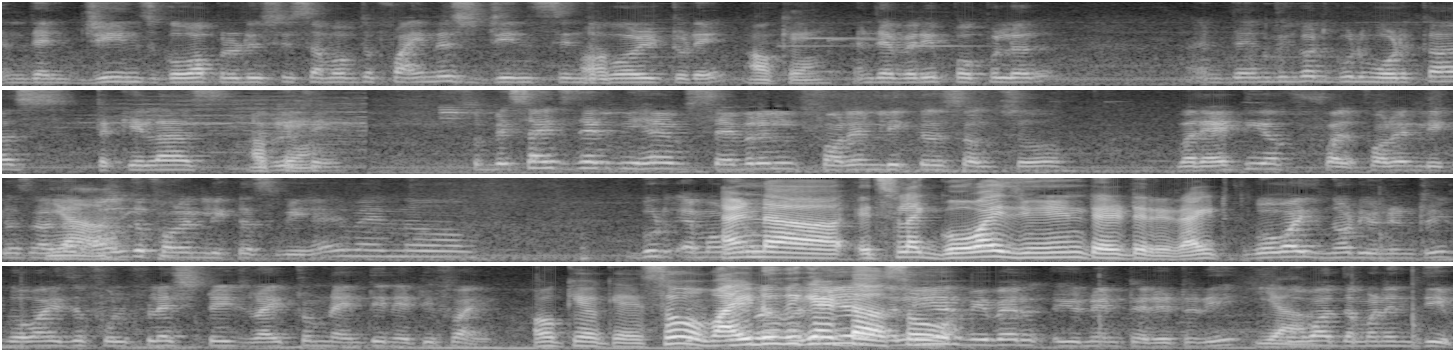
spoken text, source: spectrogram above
and then gins. Goa produces some of the finest gins in the Okay. world today, okay, and they're very popular. And then we got good vodkas, tequilas, Okay. everything. So besides that, we have several foreign liquors also. Variety of foreign liquors. Yeah. all the foreign liquors we have, and uh, good amount. and uh, it's like Goa is union territory, right? Goa is not union territory. Goa is a full-fledged state right from 1985. Okay, okay. So why do we get earlier, uh, so? Earlier we were union territory. Yeah. Goa, Daman and Diu.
